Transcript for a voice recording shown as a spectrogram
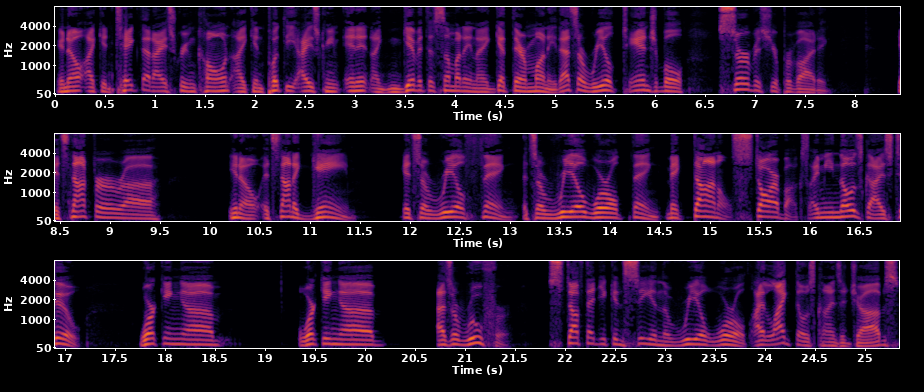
You know, I can take that ice cream cone, I can put the ice cream in it, and I can give it to somebody and I get their money. That's a real tangible service you're providing. It's not for, uh, you know, it's not a game. It's a real thing. It's a real world thing. McDonald's, Starbucks. I mean, those guys too. Working, uh, working uh, as a roofer, stuff that you can see in the real world. I like those kinds of jobs.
